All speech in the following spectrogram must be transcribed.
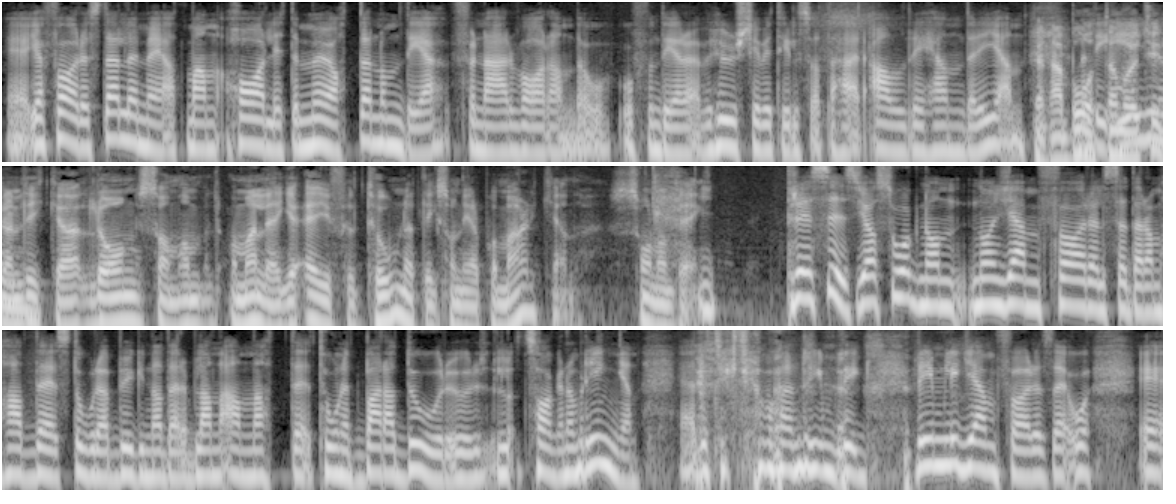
Eh, jag föreställer mig att man har lite möten om det för närvarande och, funderar över hur ser vi till så att det här aldrig händer igen. Den här båten var ju tydligen en... lika lång som om, om man lägger Eiffeltornet liksom ner på marken. Så någonting. Precis, jag såg någon, någon jämförelse där de hade stora byggnader, bland annat eh, tornet Baradur ur Sagan om ringen. Eh, det tyckte jag var en rimlig, rimlig jämförelse. Och, eh,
